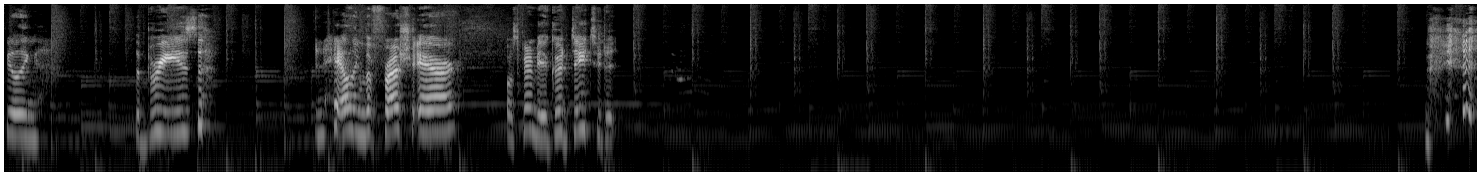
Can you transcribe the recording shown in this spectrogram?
feeling the breeze, inhaling the fresh air? Oh, it's gonna be a good day today.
